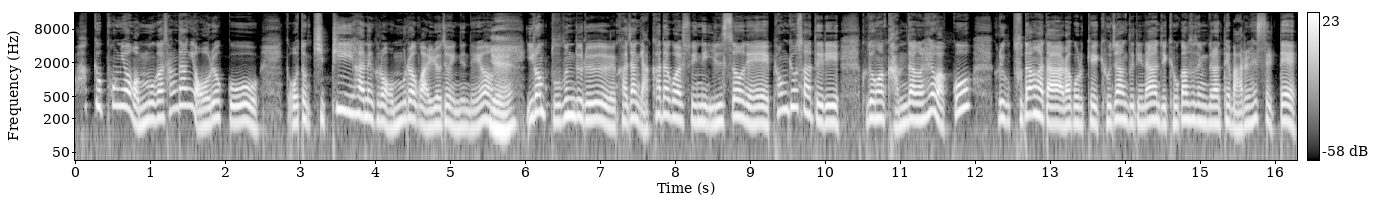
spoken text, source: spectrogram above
학교 폭력 업무가 상당히 어렵고 어떤 기피하는 그런 업무라고 알려져 있는데요. 예. 이런 부분들을 가장 약하다고 할 수 있는 일선의 평교사들이 그동안 감당을 해왔고 그리고 부당하다라고 이렇게 교장들이나 이제 교감 선생님들한테 말을 했을 때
